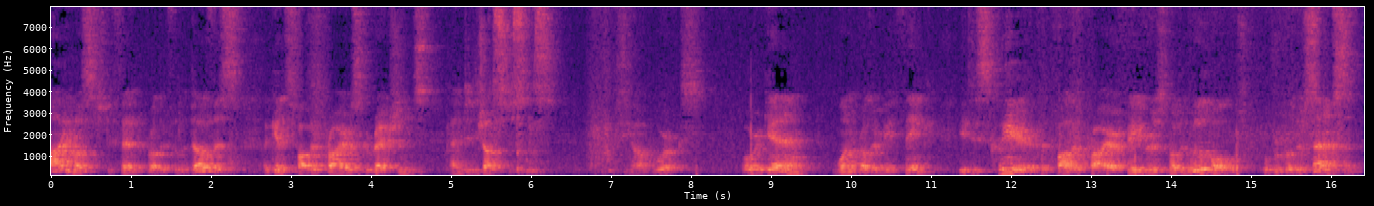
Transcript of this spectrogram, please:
I must defend Brother Philadelphus against Father Prior's corrections and injustices. How it works. Or again, One brother may think it is clear that Father Prior favours Brother Willibald over Brother Sampson.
